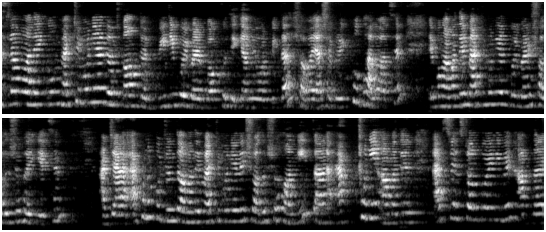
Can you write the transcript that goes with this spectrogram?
আসসালামু আলাইকুম matrimonial dot com dot BD পরিবারের পক্ষ থেকে আমি অর্পিতা। সবাই আশা করি খুব ভালো এবং আমাদের ম্যাট্রিমোনিয়াল পরিবারের সদস্য হয়ে গিয়েছেন। আর যারা এখনও পর্যন্ত আমাদের ম্যাট্রিমোনিয়ালের সদস্য হননি, তারা এখনই আমাদের অ্যাপসটা ইনস্টল করে নেবেন। আপনারা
